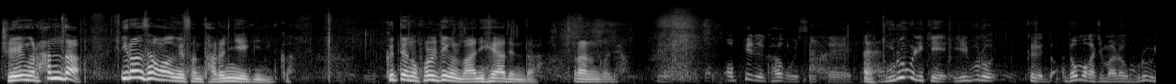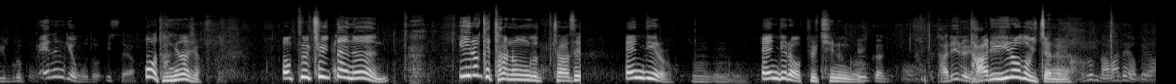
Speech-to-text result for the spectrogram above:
주행을 한다 이런 상황에선 다른 얘기니까 그때는 홀딩을 많이 해야 된다라는 거죠. 어필을 가고 있을 때 네. 무릎을 이렇게 일부러 그 너- 넘어가지 말라고 무릎을 일부러 빼는 경우도 있어요. 어, 당연하죠. 어필 칠 때는 이렇게 타는 것 자세 앤디로 앤디로 어필 치는 거 그러니까 다리를 다리 이러고 있잖아요. 무릎 나가대요, 그냥.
